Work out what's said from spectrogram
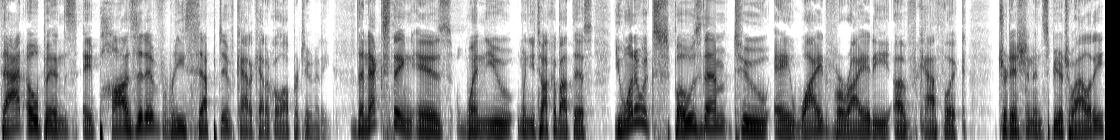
That opens a positive, receptive catechetical opportunity. The next thing is when you when you talk about this, you want to expose them to a wide variety of Catholic tradition and spirituality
